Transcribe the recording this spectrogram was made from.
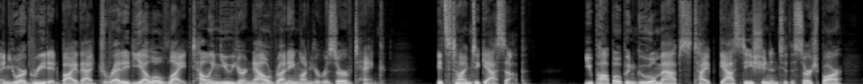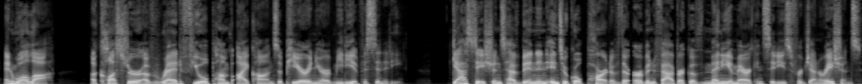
and you are greeted by that dreaded yellow light telling you you're now running on your reserve tank. It's time to gas up. You pop open Google Maps, type gas station into the search bar, and voila, a cluster of red fuel pump icons appear in your immediate vicinity. Gas stations have been an integral part of the urban fabric of many American cities for generations.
